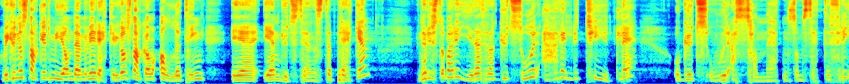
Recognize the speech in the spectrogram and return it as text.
Og vi kunne snakket mye om det, men vi rekker ikke å snakke om alle ting i, en gudstjenestepreken. Men jeg har lyst til å bare gi deg til at Guds ord er veldig tydelig, og Guds ord er sannheten som setter fri.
